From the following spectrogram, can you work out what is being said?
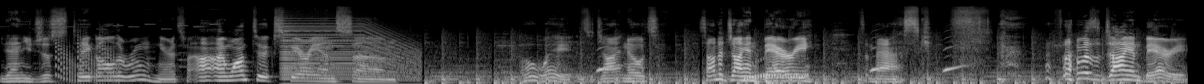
Then you just take all the room here. It's fine. I, I want to experience, um... Oh, wait. It's a giant... No, it's, it's not a giant berry. It's a mask. I thought it was a giant berry.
